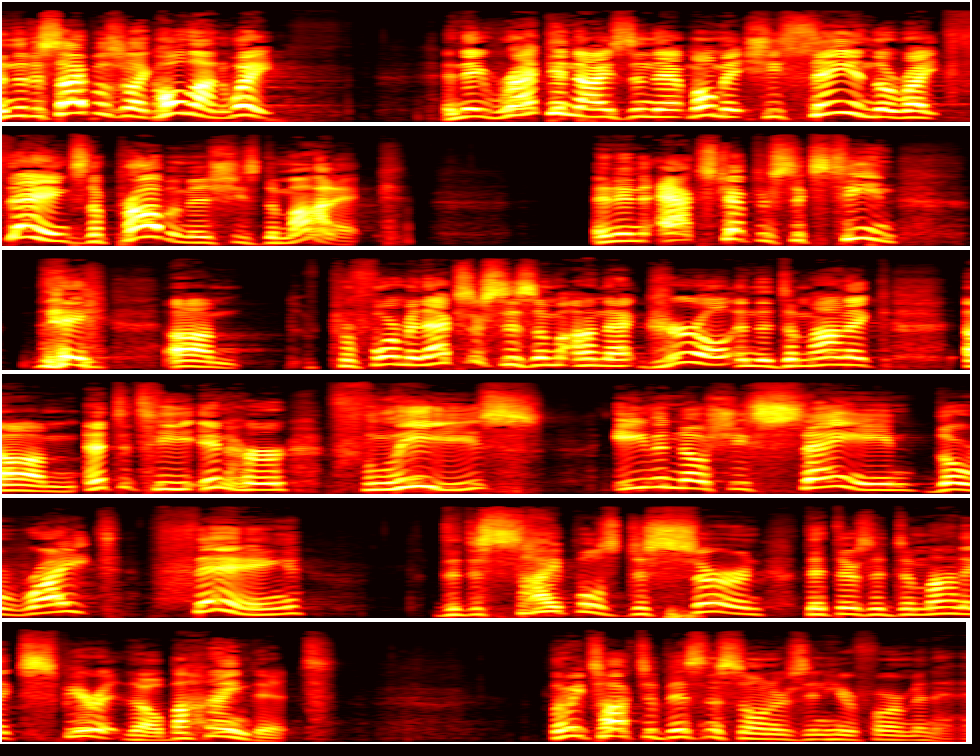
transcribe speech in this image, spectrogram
And the disciples are like, hold on, wait. And they recognized in that moment she's saying the right things. The problem is she's demonic. And in Acts chapter 16, they, um, perform an exorcism on that girl, and the demonic um, entity in her flees, even though she's saying the right thing. The disciples discern that there's a demonic spirit, though, behind it. Let me talk to business owners in here for a minute.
